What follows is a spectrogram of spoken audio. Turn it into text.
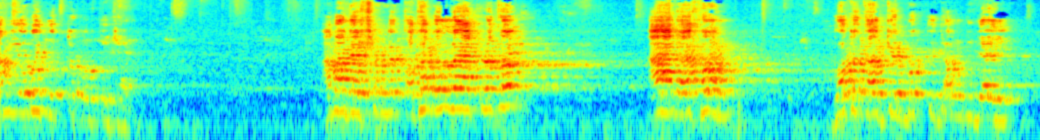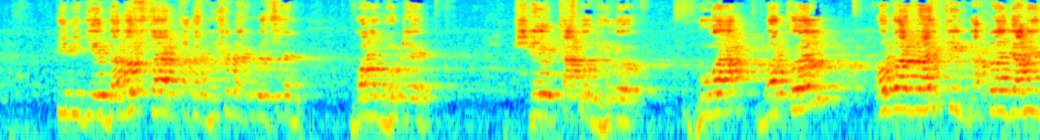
আমি অভিযুক্ত করতে চাই। আমাদের সঙ্গে কথা বলল একরকম, আর এখন গতকালকের বক্তৃতা অনুযায়ী তিনি যে ব্যবস্থার কথা ঘোষণা করেছেন গণভোটে, সেই কাগজ হলো ভুয়া, নকল ওভার রাইটিং আপনারা জানেন,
